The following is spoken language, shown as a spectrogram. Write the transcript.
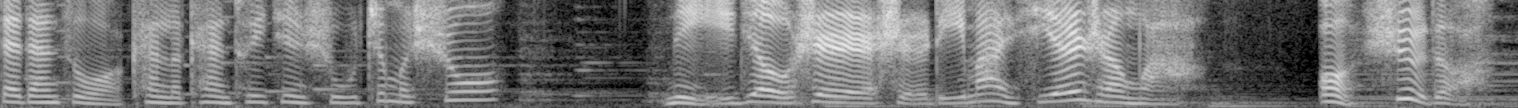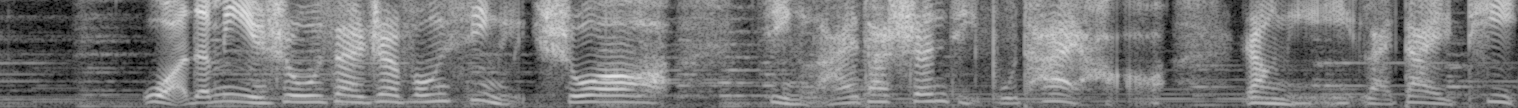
戴丹佐看了看推荐书，这么说：“你就是史迪曼先生吗？”嗯，是的，我的秘书在这封信里说，近来他身体不太好，让你来代替，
